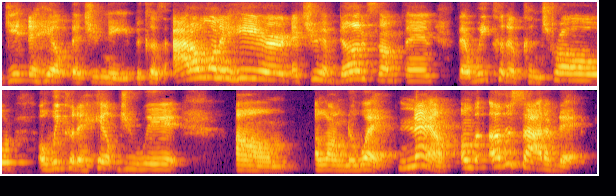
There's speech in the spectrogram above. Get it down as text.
get the help that you need because I don't want to hear that you have done something that we could have controlled or we could have helped you with um, along the way. Now, on the other side of that,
